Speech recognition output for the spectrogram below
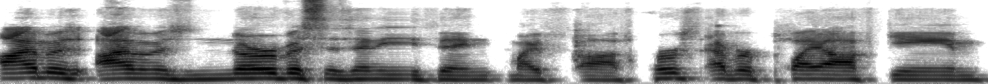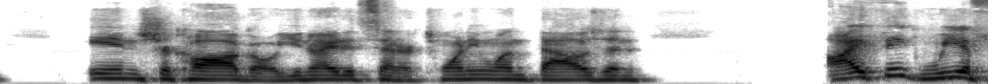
I'm as I'm as nervous as anything. My uh, first ever playoff game in Chicago, United Center, twenty one thousand. I think we have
